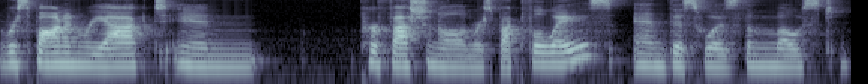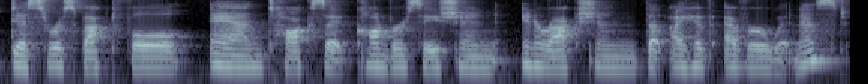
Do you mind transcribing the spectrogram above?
respond and react in professional and respectful ways. And this was the most disrespectful and toxic conversation interaction that I have ever witnessed.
